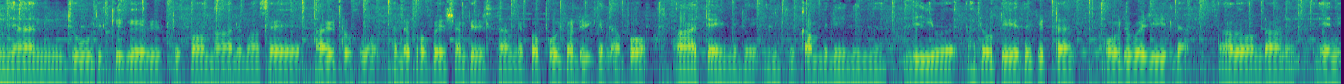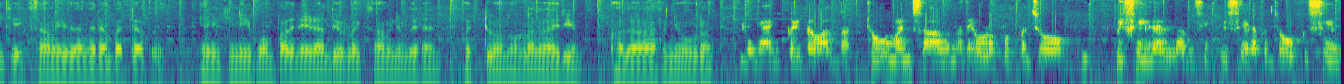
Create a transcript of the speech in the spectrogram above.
ഞാൻ ജോലിക്ക് കയറിയിട്ട് ഇപ്പോൾ നാല് മാസമേ ആയിട്ടുള്ളൂ. എന്റെ പ്രൊബേഷൻ പീരീഡിലാണ് ഇപ്പോൾ പോയിക്കൊണ്ടിരിക്കുന്നത്. അപ്പോൾ ആ ടൈമിൽ എനിക്ക് കമ്പനിയിൽ നിന്ന് ലീവ് അലോട്ട് ചെയ്ത് കിട്ടാൻ ഒരു വഴിയില്ല. അതുകൊണ്ടാണ് എനിക്ക് എക്സാം എഴുതാൻ വരാൻ പറ്റാത്തത്. എനിക്കിനിയിപ്പം പതിനേഴാം തീയതിയുള്ള എക്സാമിനും വരാൻ പറ്റുമോ എന്നുള്ള കാര്യം അത് അറിഞ്ഞുകൂടാ. ഞാനിപ്പോ ഇവിടെ വന്ന് ടു മന്ത്സ് ആകുന്നതേ ഉള്ളൂ. ഇപ്പൊ ജോബ് വിസയിലല്ല വിസയിൽ അപ്പൊ ജോബ് വിസയിൽ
